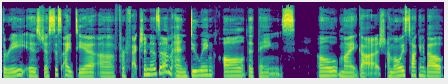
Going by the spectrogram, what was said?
three is just this idea of perfectionism and doing all the things. Oh my gosh. I'm always talking about,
